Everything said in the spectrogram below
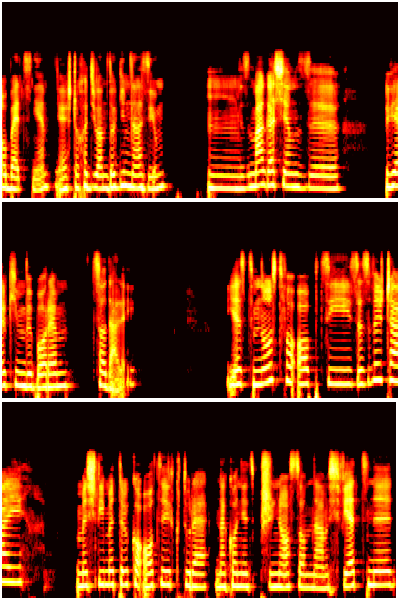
obecnie, ja jeszcze chodziłam do gimnazjum, mm, zmaga się z wielkim wyborem, co dalej. Jest mnóstwo opcji, zazwyczaj myślimy tylko o tych, które na koniec przyniosą nam świetny,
